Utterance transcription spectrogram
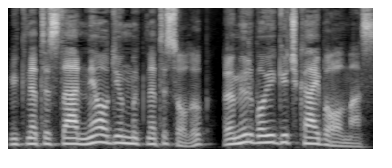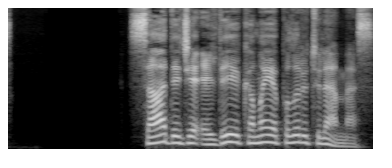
Mıknatıslar neodyum mıknatıs olup ömür boyu güç kaybı olmaz. Sadece elde yıkama yapılır ütülenmez.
